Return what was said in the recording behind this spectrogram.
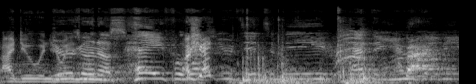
I do enjoy You're his gonna movies. pay for Oh, what shit. you did to me at the UWC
